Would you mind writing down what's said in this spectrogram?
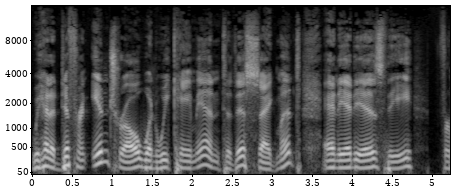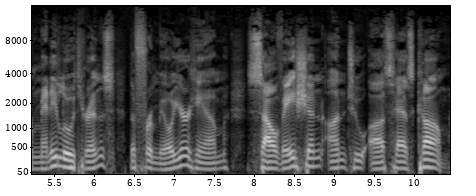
We had a different intro when we came in to this segment, and it is the for many Lutherans, the familiar hymn, Salvation unto us has come.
